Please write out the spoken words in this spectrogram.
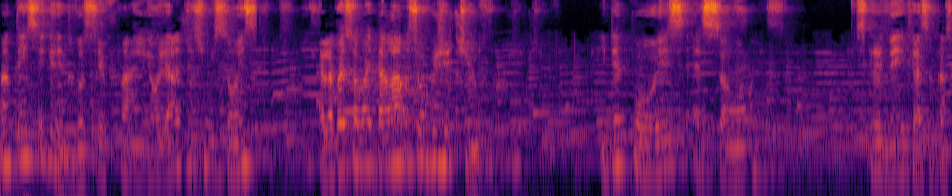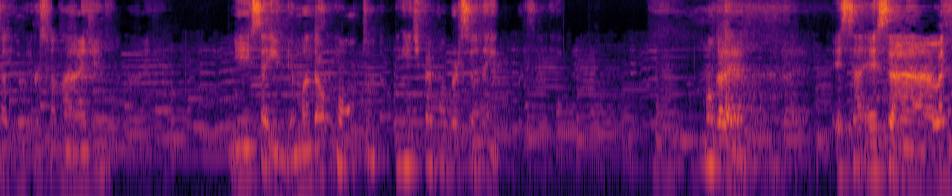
Não tem segredo, você vai olhar as distinções ela vai, só vai dar lá o seu objetivo. E depois é só escrever, criar seu caçador, personagem. E é isso aí, mandar o ponto e a gente vai conversando aí. Bom, galera, essa, essa live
